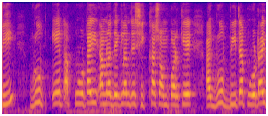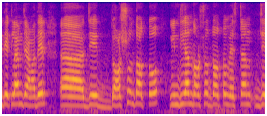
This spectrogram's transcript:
বি গ্রুপ এটা পুরোটাই আমরা দেখলাম যে শিক্ষা সম্পর্কে, আর গ্রুপ বিটা পুরোটাই দেখলাম যে আমাদের যে দর্শন তত্ত্ব ইন্ডিয়ান দর্শন তত্ত্ব ওয়েস্টার্ন যে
